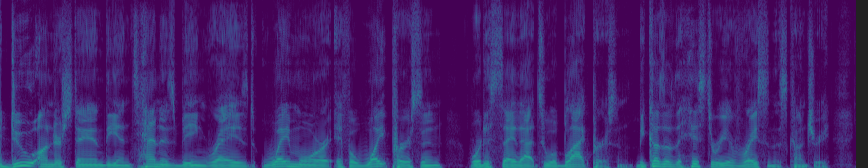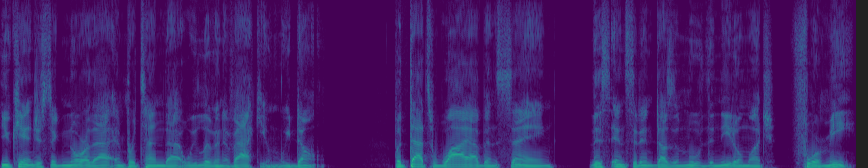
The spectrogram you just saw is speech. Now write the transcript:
do understand the antennas being raised way more if a white person were to say that to a black person because of the history of race in this country. You can't just ignore that and pretend that we live in a vacuum. We don't. But that's why I've been saying this incident doesn't move the needle much for me.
